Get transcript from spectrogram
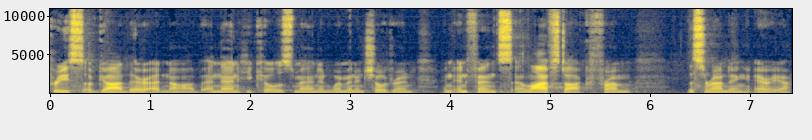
priests of God there at Nob, and then he kills men and women and children and infants and livestock from the surrounding area.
